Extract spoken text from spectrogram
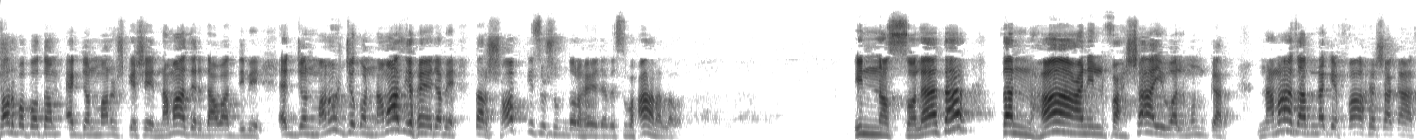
সর্বপ্রথম একজন মানুষকে সে নামাজের দাওয়াত দিবে। একজন মানুষ যখন নামাজি হয়ে যাবে, তার সবকিছু সুন্দর হয়ে যাবে। সুবহান আল্লাহ ইন্নসলাতা তানহা আনিল ফাহশাই ওয়াল মুনকার। নামাজ আপনাকে ফাহেসা কাজ।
